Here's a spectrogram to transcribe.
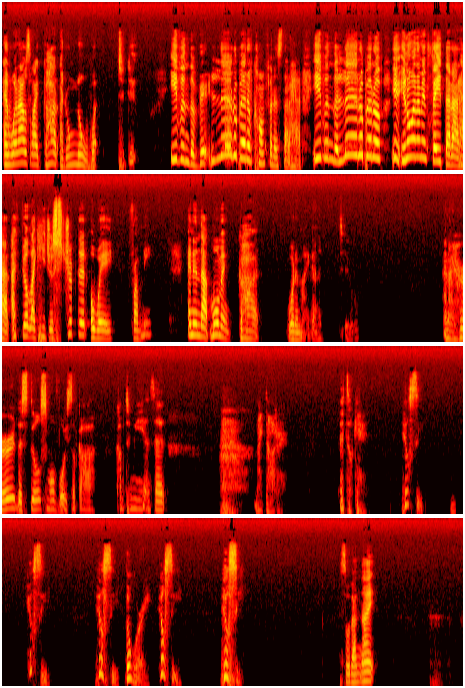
And when I was like, God, I don't know what to do. Even the very little bit of confidence that I had, even the little bit of, you, you know what I mean, faith that I had, I feel like he just stripped it away from me. And in that moment, God, what am I going to do? And I heard the still small voice of God come to me and said, My daughter, it's okay. He'll see. He'll see. He'll see. Don't worry. He'll see. He'll see. So that night,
